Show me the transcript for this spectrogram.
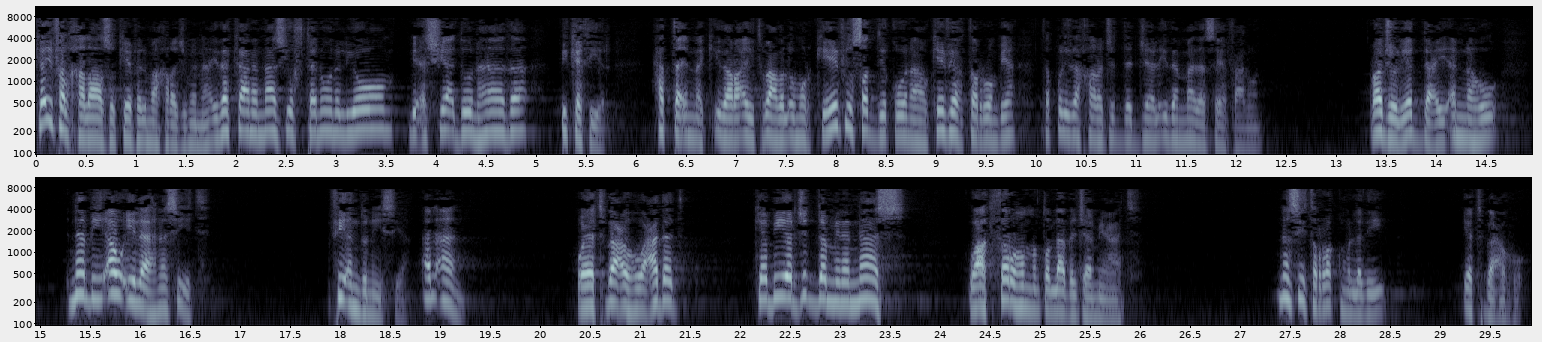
كيف الخلاص وكيف المخرج منها؟ إذا كان الناس يفتنون اليوم بأشياء دون هذا بكثير. حتى إنك إذا رأيت بعض الأمور كيف يصدقونها وكيف يغترون بها تقول إذا خرج الدجال إذا ماذا سيفعلون؟ رجل يدعي أنه نبي أو إله نسيت في أندونيسيا الآن ويتبعه عدد كبير جدا من الناس وأكثرهم من طلاب الجامعات. نسيت الرقم الذي يتبعه.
